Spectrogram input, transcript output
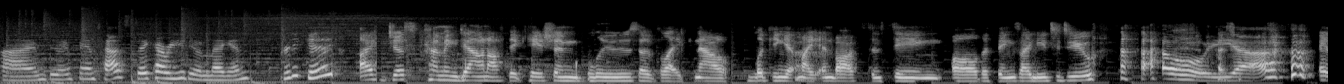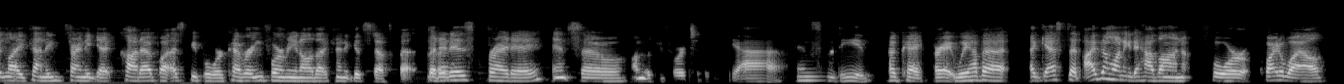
I'm doing fantastic. How are you doing, Megan? Pretty good. I'm just coming down off vacation blues of like now looking at my inbox and seeing all the things I need to do. oh, yeah. and like kind of trying to get caught up as people were covering for me and all that kind of good stuff. But but it is Friday. And so I'm looking forward to it. Yeah, indeed. Okay. All right. We have a, a guest that I've been wanting to have on for quite a while.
